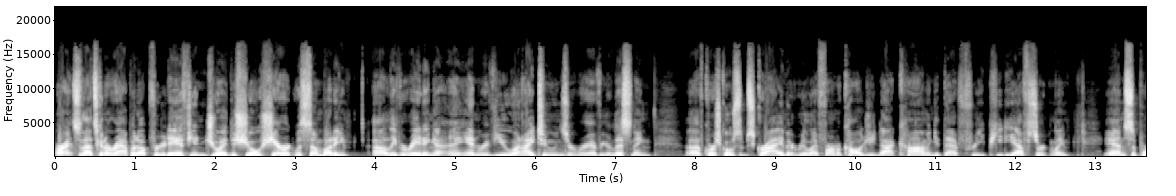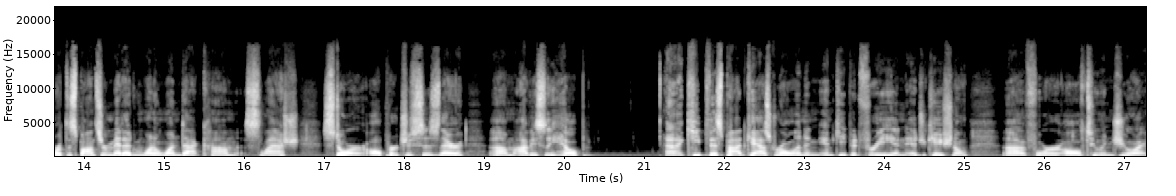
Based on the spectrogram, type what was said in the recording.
All right, so that's going to wrap it up for today. If you enjoyed the show, share it with somebody. Uh, leave a rating uh, and review on iTunes or wherever you're listening. Uh, of course, go subscribe at reallifepharmacology.com and get that free PDF, certainly. And support the sponsor, meded101.com slash store. All purchases there um, obviously help uh, keep this podcast rolling and, and, keep it free and educational uh, for all to enjoy.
